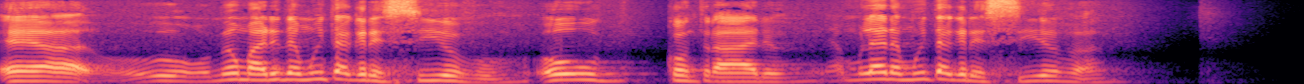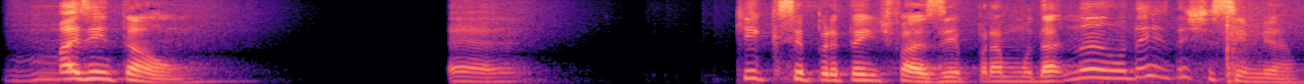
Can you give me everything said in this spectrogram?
É, o, o meu marido é muito agressivo, ou o contrário, a mulher é muito agressiva. Mas então, é, o que, que você pretende fazer para mudar? Não, deixa, deixa assim mesmo.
